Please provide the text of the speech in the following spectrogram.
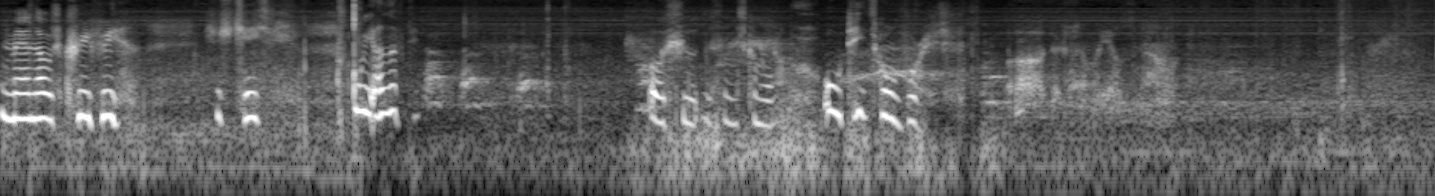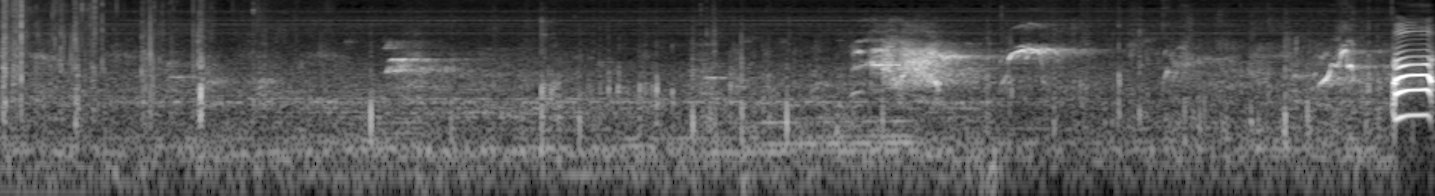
Man, that was creepy. She's chasing me. Wait, I left it. Oh shoot, this thing's coming out. Oh, Tate's going for it. Oh, there's somebody else now. Uh,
